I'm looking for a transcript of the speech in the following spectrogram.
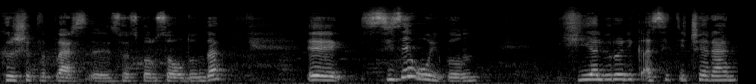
kırışıklıklar e, söz konusu olduğunda e, size uygun hyaluronik asit içeren,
